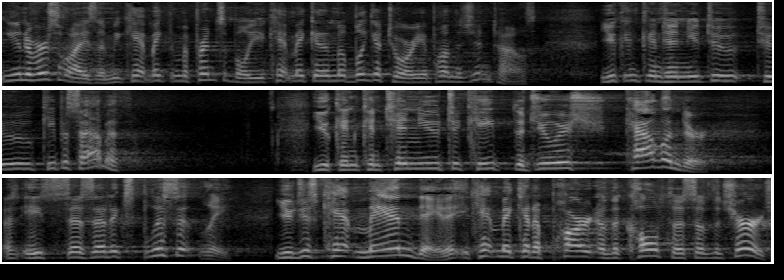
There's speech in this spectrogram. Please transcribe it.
universalize them. You can't make them a principle. You can't make them obligatory upon the Gentiles. You can continue to, to keep a Sabbath. You can continue to keep the Jewish calendar. Uh, he says that explicitly. You just can't mandate it. You can't make it a part of the cultus of the church.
